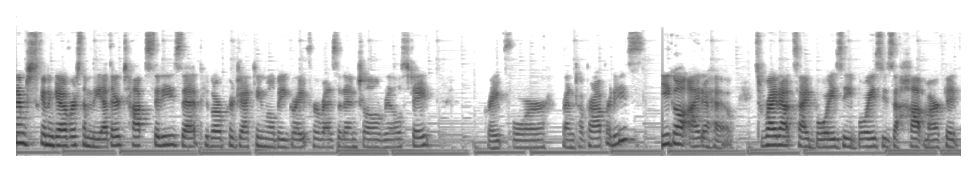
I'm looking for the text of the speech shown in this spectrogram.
I'm just going to go over some of the other top cities that people are projecting will be great for residential real estate. great for rental properties. Eagle, Idaho. It's right outside Boise. Boise's a hot market.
